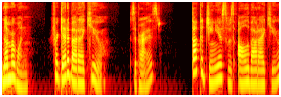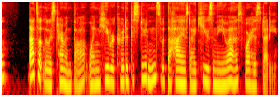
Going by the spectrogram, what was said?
Number one, forget about IQ. Surprised? Thought that genius was all about IQ? That's what Lewis Terman thought when he recruited the students with the highest IQs in the US for his study.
